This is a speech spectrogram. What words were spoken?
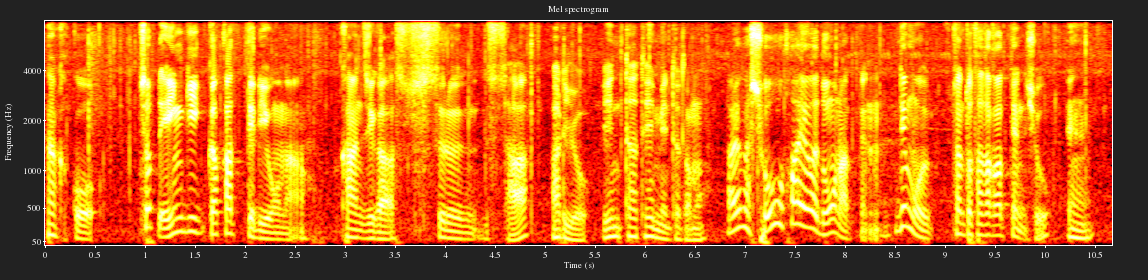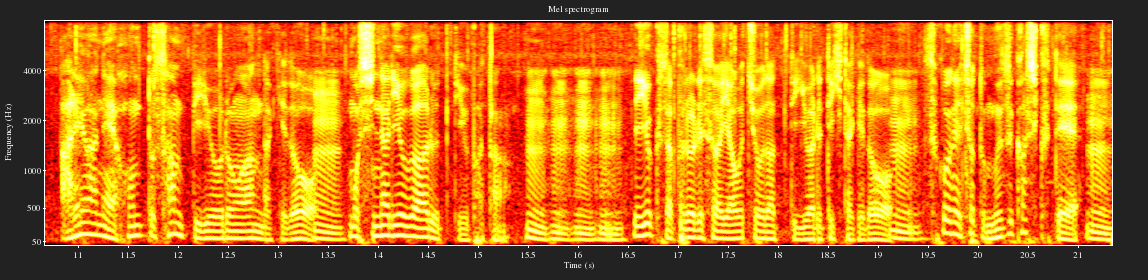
なんかこうちょっと演技がかってるような感じがするさ。あるよ。エンターテインメントだもん。あれが勝敗はどうなってんの？でもちゃんと戦ってんでしょ？うんあれはねほんと賛否両論あんだけど、うん。もうシナリオがあるっていうパターン。うんうんうんでよくさプロレスは八百長だって言われてきたけど、うん。そこねちょっと難しくてうんうん。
